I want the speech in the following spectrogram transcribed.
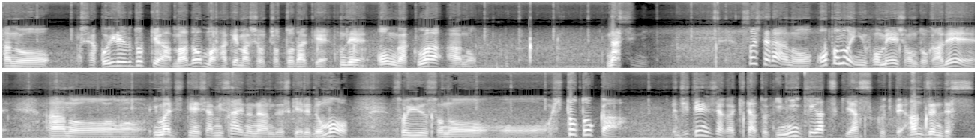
あの、車庫入れるときは窓も開けましょう、ちょっとだけ。で、音楽は、あの、なしに。そしたら、あの、音のインフォメーションとかで、あの、今自転車ミサイルなんですけれども、そういうその、人とか、自転車が来た時に気がつきやすくて安全です。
